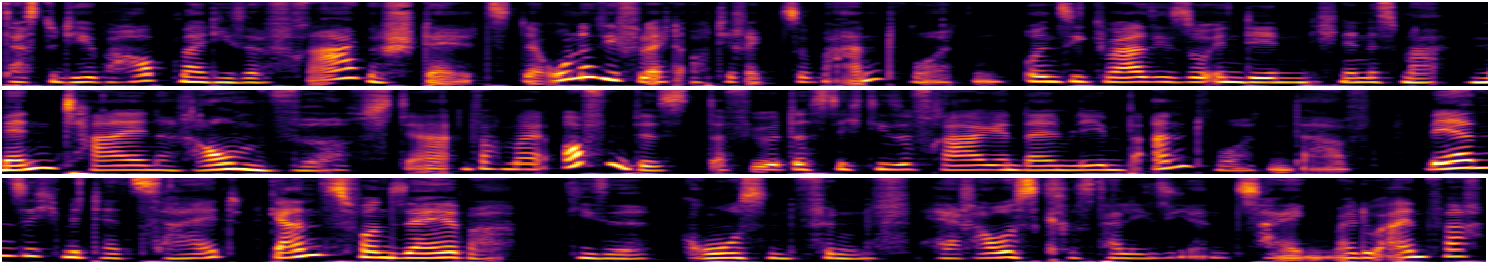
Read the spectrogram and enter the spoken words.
dass du dir überhaupt mal diese Frage stellst, ja, ohne sie vielleicht auch direkt zu beantworten und sie quasi so in den, ich nenne es mal, mentalen Raum wirfst, ja, einfach mal offen bist dafür, dass sich diese Frage in deinem Leben beantworten darf, werden sich mit der Zeit ganz von selber diese großen fünf herauskristallisieren, zeigen, weil du einfach,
